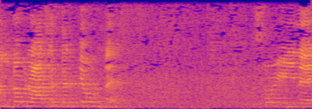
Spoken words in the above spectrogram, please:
అంకం రాజేందర్కే ఉన్నాయి. సో ఈయన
